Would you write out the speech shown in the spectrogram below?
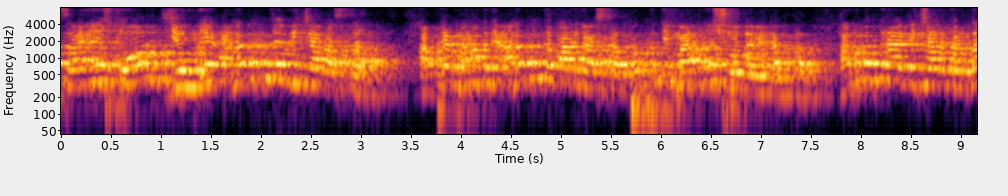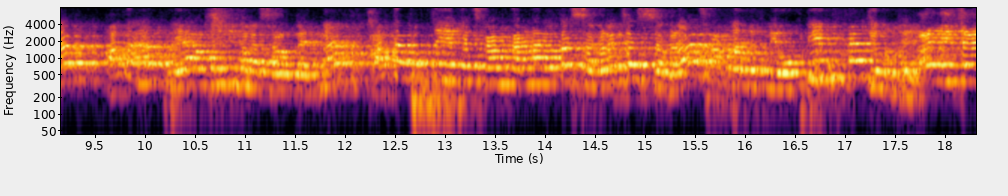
जाईस्तोर जेवढे अनंत विचार असतात आपल्या मनामध्ये अनंत मार्ग असतात फक्त ते मार्ग शोधावे लागतात. हनुमंतराय विचार करतात आता हा या औषधी मला सळवतायत ना? आता फक्त एकच काम करणार होता सगळ्याच्या सगळाच हा पर्वत मी বলবে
